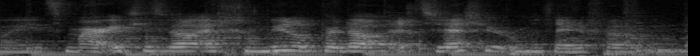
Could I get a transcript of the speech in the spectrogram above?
nooit. Maar ik zit wel echt gemiddeld per dag echt 6 uur op mijn telefoon.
